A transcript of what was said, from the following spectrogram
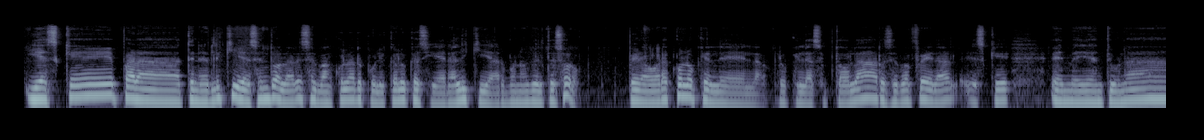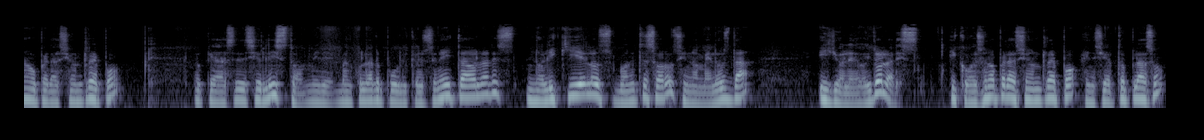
Y es que para tener liquidez en dólares, el Banco de la República lo que hacía era liquidar bonos del Tesoro. Pero ahora con lo que le, lo que le aceptó la Reserva Federal es que en, mediante una operación repo, lo que hace es decir, listo, mire, Banco de la República, usted necesita dólares, no liquide los bonos del Tesoro, sino me los da y yo le doy dólares. Y como es una operación repo, en cierto plazo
